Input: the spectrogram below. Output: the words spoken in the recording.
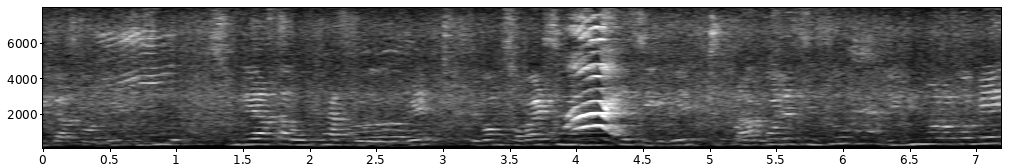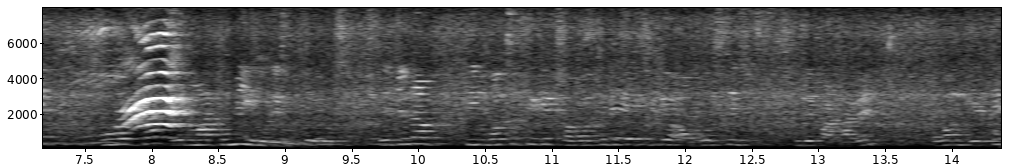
বিকাশ করবে শিশু স্কুলে আসার অভ্যাস গড়ে উঠবে এবং সবাই সঙ্গে মিশতে শিখবে। তার ফলে শিশু বিভিন্ন রকমের সুরক্ষা এর মাধ্যমেই গড়ে উঠবে। সেই জন্য তিন বছর থেকে ছ বছরের শিশুকে অবশ্যই স্কুলে পাঠাবেন এবং এতে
